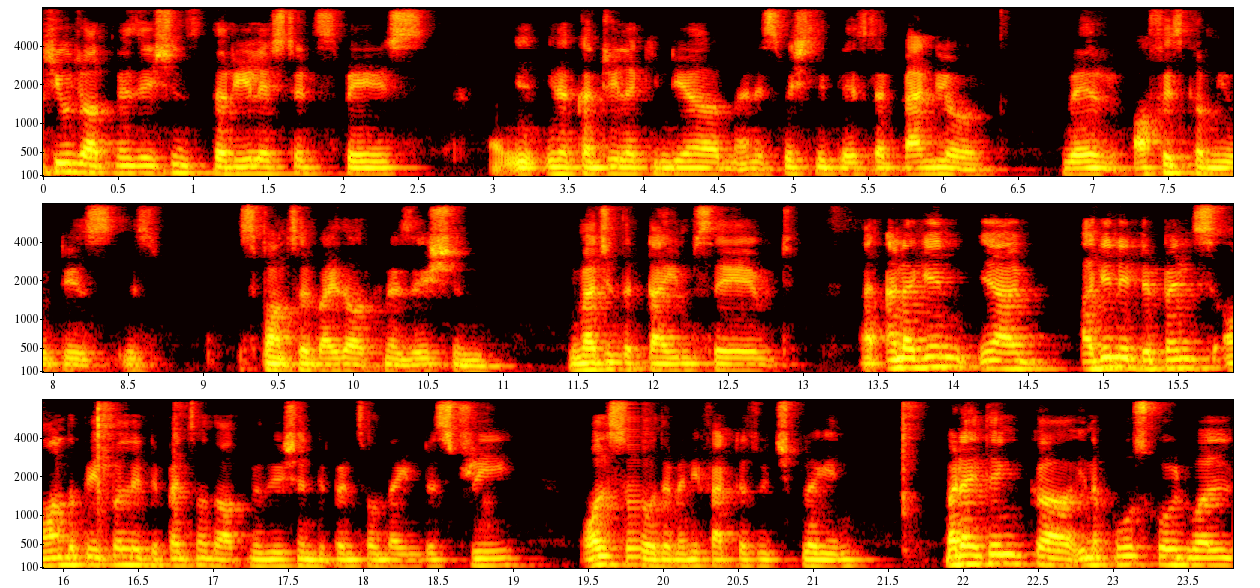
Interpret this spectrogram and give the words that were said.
huge organizations the real estate space uh, in, a country like india and especially place like bangalore where office commute is is sponsored by the organization. Imagine the time saved. And again, yeah, again, it depends on the people, it depends on the organization, depends on the industry. Also, the many factors which play in. But I think uh, in a post-COVID world,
